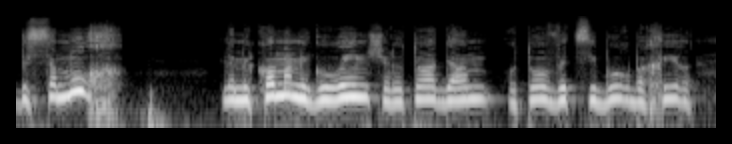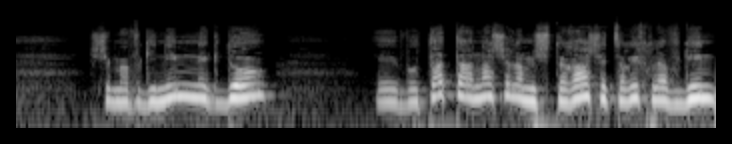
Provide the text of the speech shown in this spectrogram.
בסמוך למקום המגורים של אותו אדם, אותו עובד ציבור בכיר שמפגינים נגדו, אה, ואותה טענה של המשטרה שצריך להפגין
